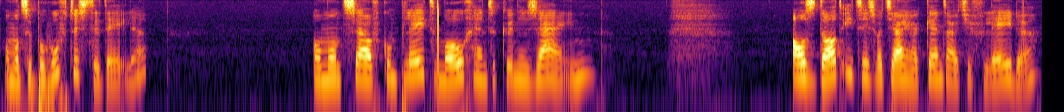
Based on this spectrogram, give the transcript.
om onze behoeftes te delen, om onszelf compleet te mogen en te kunnen zijn. Als dat iets is wat jij herkent uit je verleden,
